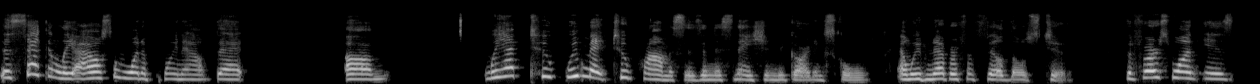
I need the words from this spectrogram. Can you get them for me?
Then secondly, I also want to point out that um, we have two, we've made two promises in this nation regarding school, and we've never fulfilled those two. The first one is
